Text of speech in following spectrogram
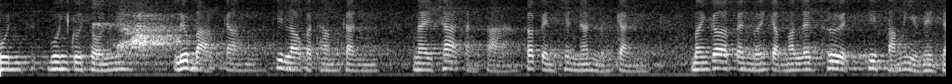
บุญบุญกุศลหรือบาปกรรมที่เรากระทำกันในชาติต่างๆ ก็เป็นเช่นนั้นเหมือนกัน มันก็เป็นเหมือนกับมเมล็ดพืชที่ฝังอยู่ในใจ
